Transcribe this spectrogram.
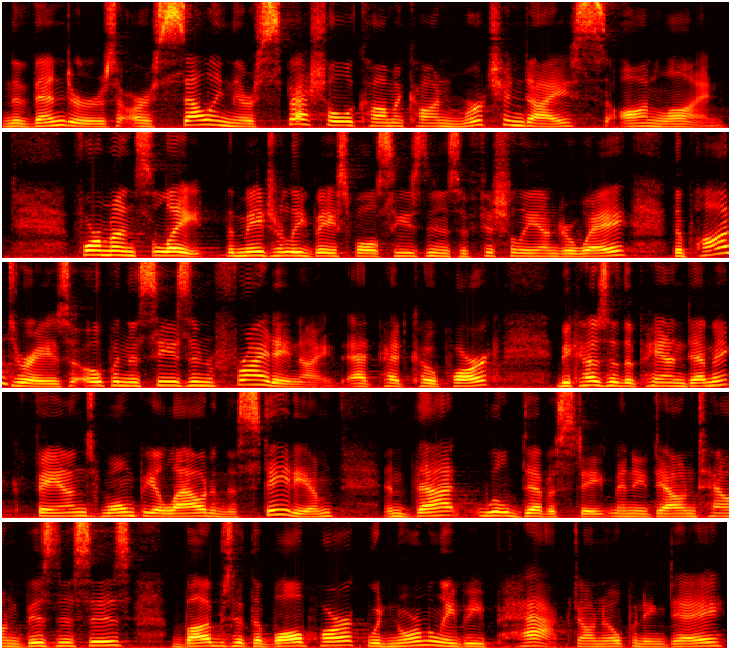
and the vendors are selling their special Comic Con merchandise online. Four months late, the Major League Baseball season is officially underway. The Padres open the season Friday night at Petco Park. Because of the pandemic, fans won't be allowed in the stadium, and that will devastate many downtown businesses. Bubs at the ballpark would normally be packed on opening day.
